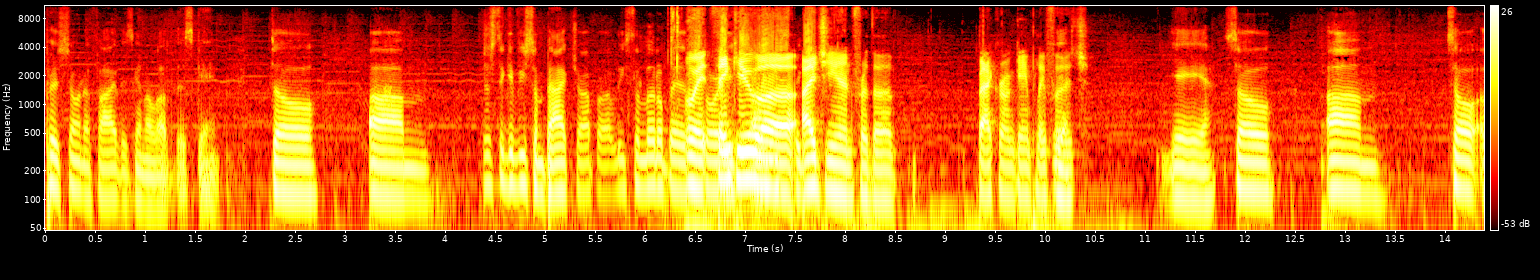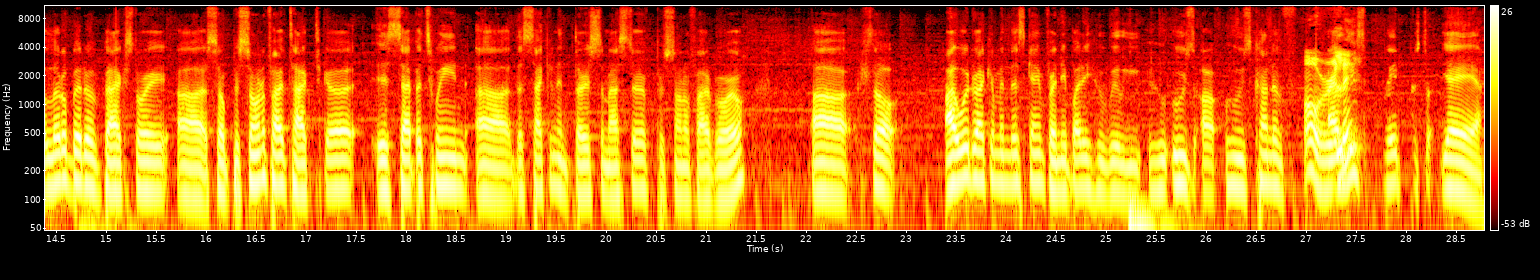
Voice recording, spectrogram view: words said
Persona 5 is gonna love this game. So, um, just to give you some backdrop, or at least a little bit. Of Oh, wait, thank you, um, uh, IGN, for the background gameplay footage. Yeah, yeah, yeah. So, um, so a little bit of backstory. Uh, so Persona 5 Tactica is set between uh, the second and third semester of Persona 5 Royal. Uh, so I would recommend this game for anybody who really who, who's uh, who's kind of Oh, really? played yeah, yeah, yeah.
